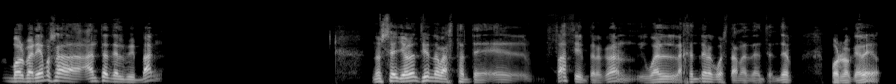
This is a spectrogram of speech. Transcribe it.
volveríamos a antes del Big Bang. No sé, yo lo entiendo bastante eh, fácil, pero claro, igual la gente le cuesta más de entender, por lo que veo.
